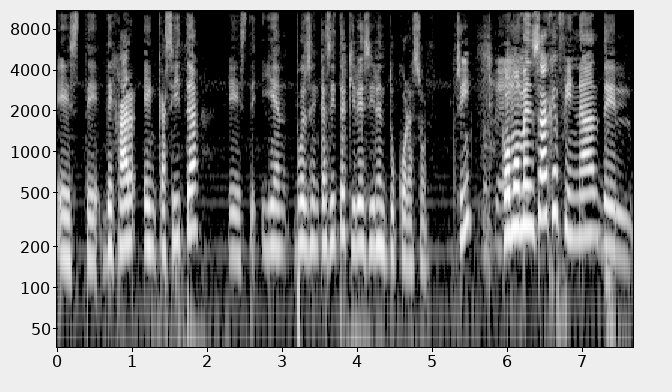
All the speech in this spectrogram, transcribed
este, dejar en casita. Este, y en, pues en casita quiere decir en tu corazón, ¿sí? Como mensaje final del,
